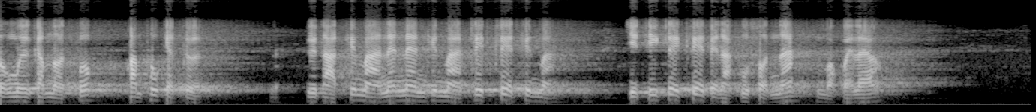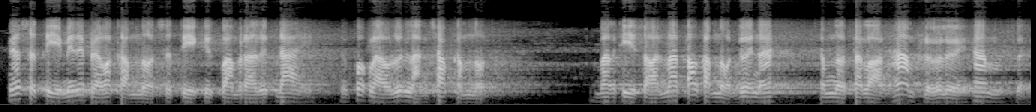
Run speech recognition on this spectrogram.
ลงมือกำหนดปุ๊บความทุกข์จะเกิดอึดอัดขึ้นมาแน่น ๆ ขึ้นมาเครียดเครียดขึ้นมา จิตที่เครียดเครียดเป็นอกุศลนะบอกไปแล้วงั้นสติไม่ได้แปลว่ากำหนด สติคือความระลึกได้ พวกเรารุ่นหลังชอบกำหนด บางทีสอนว่าต้องกำหนดด้วยนะกำหนดตลอดห้ามเผลอเลยห้ามเผลอ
